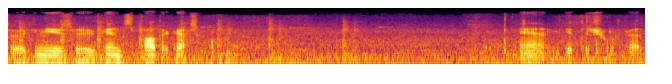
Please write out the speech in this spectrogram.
so we can use it against Father Gascoigne. And get the shortcut.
